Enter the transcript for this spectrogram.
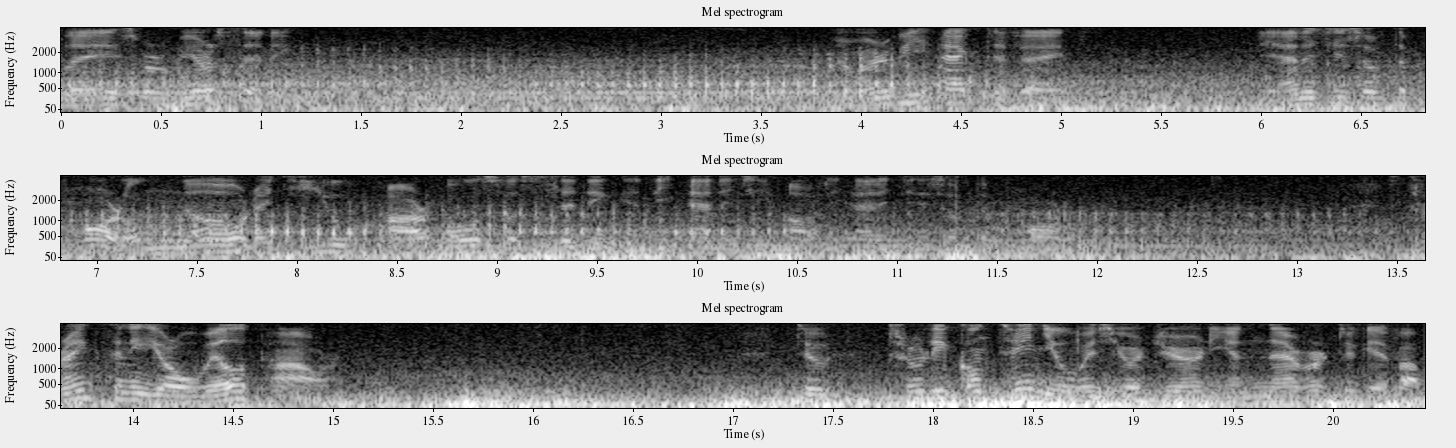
place where we are sitting. And when we activate the energies of the portal, know that you are also sitting in the energy of the energies of the portal. Strengthening your willpower to truly continue with your journey and never to give up.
